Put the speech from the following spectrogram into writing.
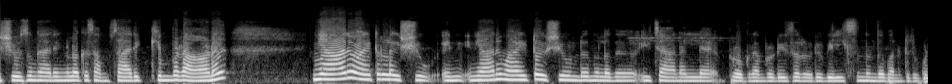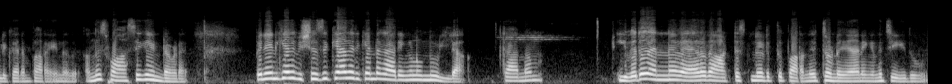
ഇഷ്യൂസും കാര്യങ്ങളും ഒക്കെ സംസാരിക്കുമ്പോഴാണ് ഞാനുമായിട്ടുള്ള ഇഷ്യൂ ഞാനുമായിട്ട് ഇഷ്യൂ ഉണ്ട് എന്നുള്ളത് ഈ ചാനലിലെ പ്രോഗ്രാം പ്രൊഡ്യൂസർ ഒരു വിൽസൺ എന്ന് പറഞ്ഞിട്ടൊരു പുള്ളിക്കാരൻ പറയുന്നത്. അന്ന് സ്വാസികയുണ്ട് അവിടെ. പിന്നെ എനിക്കത് വിശ്വസിക്കാതിരിക്കേണ്ട കാര്യങ്ങളൊന്നുമില്ല. കാരണം ഇവർ തന്നെ വേറൊരു ആർട്ടിസ്റ്റിന്റെ അടുത്ത് പറഞ്ഞിട്ടുണ്ട് ഞാൻ ഇങ്ങനെ ചെയ്തു.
